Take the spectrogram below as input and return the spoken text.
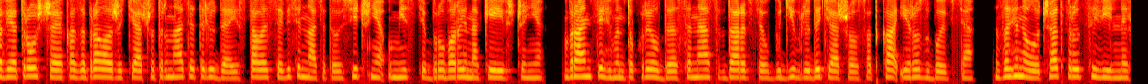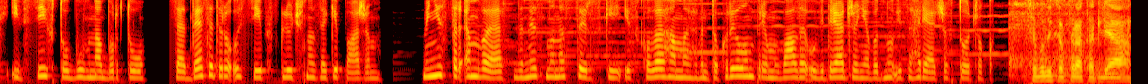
Авіатроща, яка забрала життя 14 людей, сталася 18 січня у місті Бровари на Київщині. Вранці гвинтокрил ДСНС вдарився в будівлю дитячого садка і розбився. Загинуло четверо цивільних і всі, хто був на борту. Це десятеро осіб, включно з екіпажем. Міністр МВС Денис Монастирський із колегами гвинтокрилом прямували у відрядження в одну із гарячих точок. Це велика втрата для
